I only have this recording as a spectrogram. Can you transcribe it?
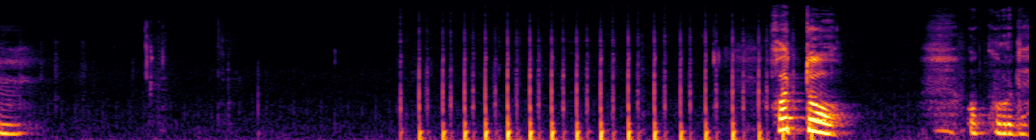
Mm. Chodź tu. O kurde.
